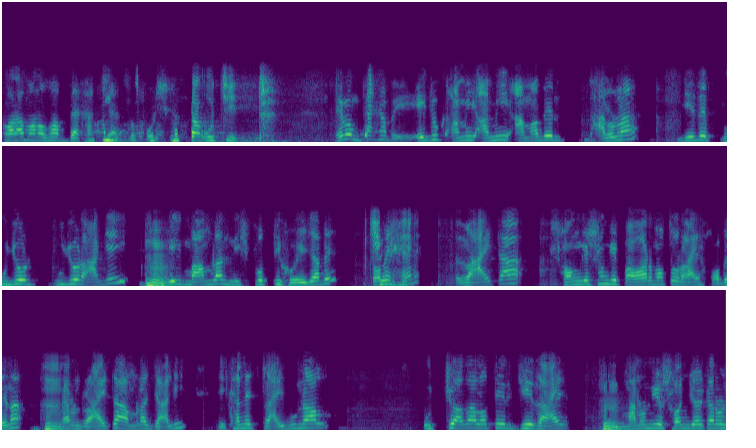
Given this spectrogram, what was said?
কড়া মনোভাব দেখাচ্ছে একদম পরিষ্কার। উচিত। এবং দেখাবে এইটুক আমি আমি আমাদের ধারণা যে যে পুজোর পুজোর আগেই এই মামলার নিষ্পত্তি হয়ে যাবে। তবে হ্যাঁ রায়টা সঙ্গে সঙ্গে পাওয়ার মতো রায় হবে না। কারণ রায়টা আমরা জানি এখানে ট্রাইব্যুনাল উচ্চ আদালতের যে রায় মাননীয় সঞ্জয় কারণ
